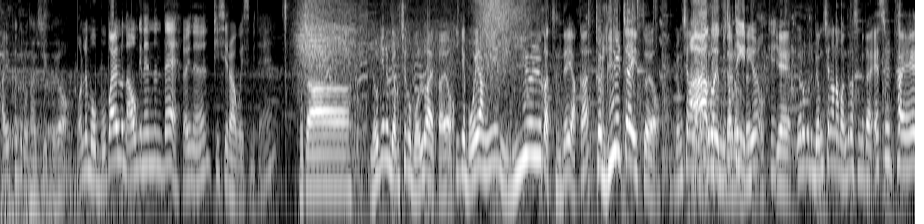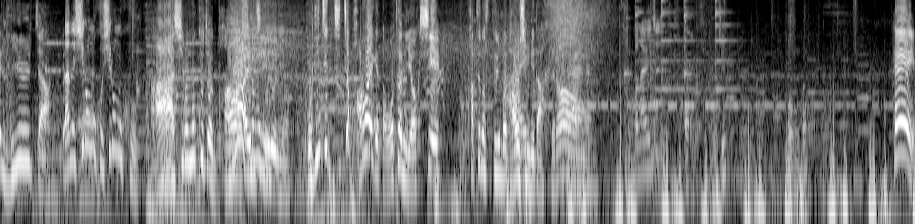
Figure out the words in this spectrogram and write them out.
아이패드로도 할수 있고요. 원래 뭐 모바일로 나오긴 했는데 저희는 PC로 하고 있습니다 보자. 여기는 명칭을 뭘로 할까요? 이게 모양이 리을 같은데 약간? 저 리을자에 있어요. 명칭 하나 아, 거기 만들었습니다. 여러분들. 리을? 오케이. 예, 여러분들 명칭 하나 만들었습니다. 에슬타의 리을자. 나는 시로모쿠 시로모쿠 아, 시로모쿠존. 바로 아 알지. 시로모쿠존이요 어딘지 진짜 바로 알겠다. 워터니 역시 파트너 스트리머 다우십니다. 그럼 그건 알지 뭐지? 뭔가? 헤이!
